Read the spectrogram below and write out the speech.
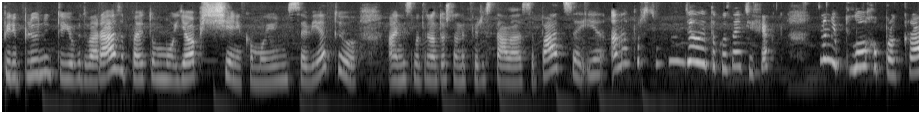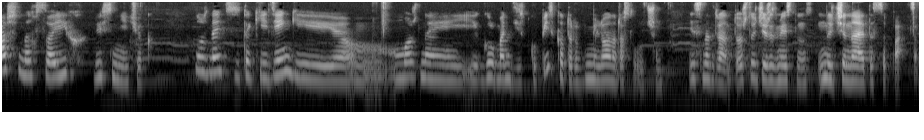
переплюнет ее в два раза, поэтому я вообще никому ее не советую, а несмотря на то, что она перестала осыпаться, и она просто ну, делает такой, знаете, эффект, ну, неплохо прокрашенных своих ресничек. Ну, знаете, за такие деньги эм, можно и гурмандист купить, который в миллион раз лучше. Несмотря на то, что через месяц он начинает осыпаться.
